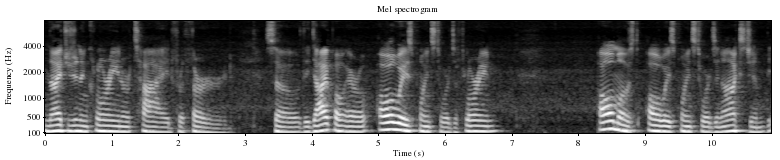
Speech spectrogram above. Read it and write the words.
Nitrogen and chlorine are tied for third. So the dipole arrow always points towards a fluorine, almost always points towards an oxygen. The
